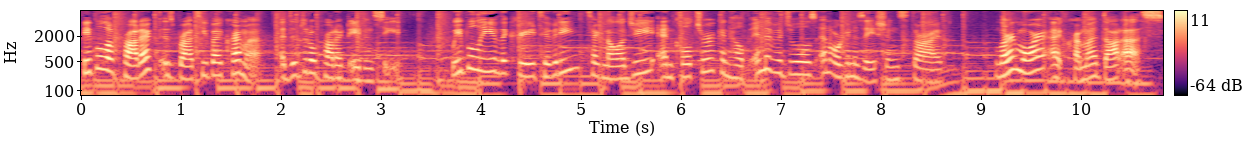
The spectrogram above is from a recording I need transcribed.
People of Product is brought to you by Crema, a digital product agency. We believe that creativity, technology, and culture can help individuals and organizations thrive. Learn more at crema.us.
